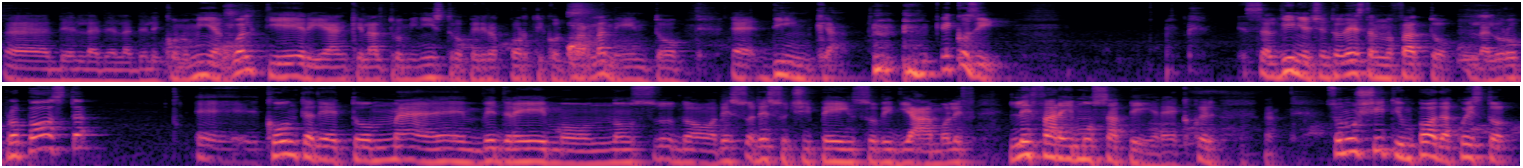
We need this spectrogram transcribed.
eh, del, del, dell'economia Gualtieri e anche l'altro ministro per i rapporti col Parlamento eh, Dinca. e così Salvini e il centrodestra hanno fatto la loro proposta, eh, Conte ha detto, ma eh, vedremo, so, no, adesso, adesso, ci penso, vediamo, le, le faremo sapere. Ecco, quel, sono usciti un po' da questo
